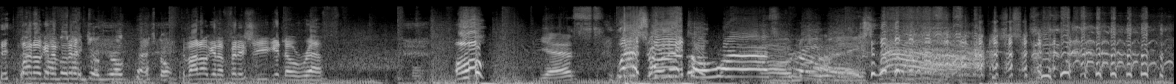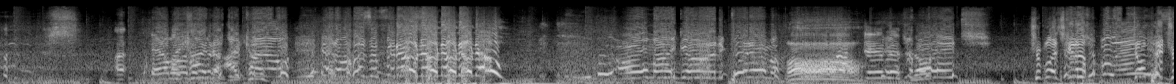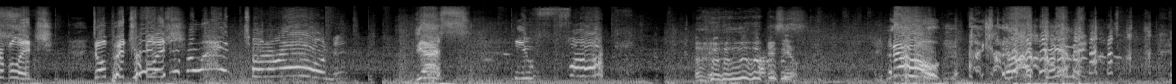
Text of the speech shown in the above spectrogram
If I don't get a the fin- Nitro Girls special. if I don't get a finisher, you get no ref. Oh! Yes. Last oh, round! The last Oh, no round. way. Animal I has a kinda- I finisher kinda- too. Animal has a No, finisher. no, no, no, no! Oh my god, pin him. Oh! Damn it. Triple H. Triple H, get up! Triple H! Don't pin Triple H! Don't pin Triple H! Triple H. Turn around. Yes! You fuck. You. No! God damn it!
